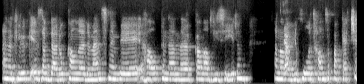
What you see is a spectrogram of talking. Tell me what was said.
En het leuke is dat ik daar ook kan eh, de mensen in bij helpen en uh, kan adviseren. En dan ja. heb je zo het ganse pakketje.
